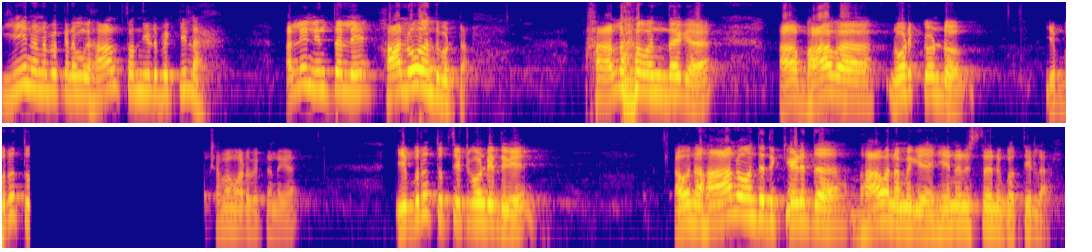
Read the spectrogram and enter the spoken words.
ಏನು ಅನ್ಬೇಕು ನಮ್ಗೆ ಹಾಲು ತಂದು ಇಡಬೇಕಿಲ್ಲ. ಅಲ್ಲೇ ನಿಂತಲ್ಲಿ ಹಾಲು ಅಂದ್ಬಿಟ್ಟ. ಹಾಲು ಅಂದಾಗ ಆ ಭಾವ ನೋಡಿಕೊಂಡು ಇಬ್ಬರು ತು ಕ್ಷಮ ಮಾಡ್ಬೇಕು ನನಗೆ. ಇಬ್ಬರು ತುತ್ತಿಟ್ಕೊಂಡಿದ್ವಿ. ಅವನ ಹಾಲು ಒಂದಿದ್ದು ಕೇಳಿದ್ದ ಭಾವ ನಮಗೆ ಏನನ್ನಿಸ್ತದೆ ಗೊತ್ತಿಲ್ಲ.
